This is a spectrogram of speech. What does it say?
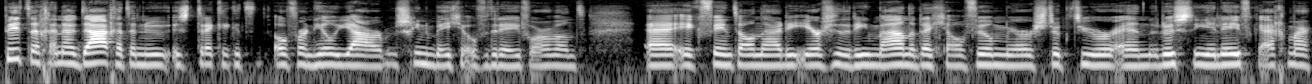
pittig en uitdagend. En nu is, trek ik het over een heel jaar. Misschien een beetje overdreven hoor. Want eh, ik vind al na die eerste drie maanden dat je al veel meer structuur en rust in je leven krijgt. Maar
